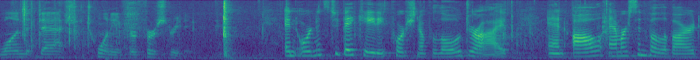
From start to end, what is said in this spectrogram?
1-20 for first reading. An ordinance to vacate a portion of Lowell Drive and all Emerson Boulevard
